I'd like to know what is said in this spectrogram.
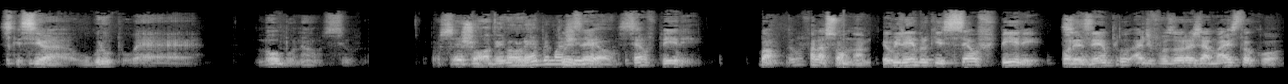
esqueci a- o grupo, é Lobo, não, Sil- você jovem não lembra, Pois imagine é, eu. Self Pity. Bom, eu vou falar só o nome. Eu me lembro que Self Pity, por Sim. exemplo, a difusora jamais tocou.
